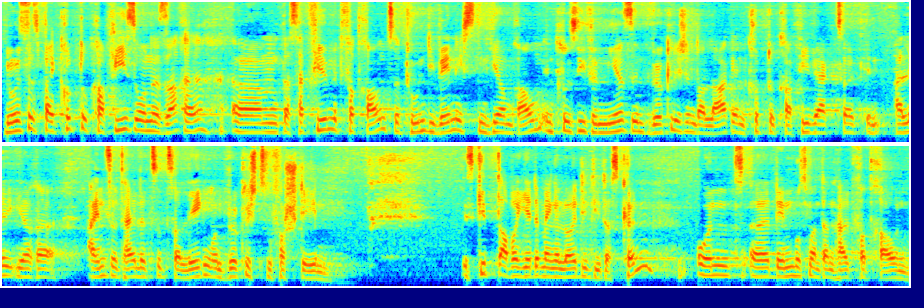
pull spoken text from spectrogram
Nun ist es bei Kryptographie so eine Sache, ähm, das hat viel mit Vertrauen zu tun. Die wenigsten hier im Raum, inklusive mir, sind wirklich in der Lage, ein Kryptographiewerkzeug in alle ihre Einzelteile zu zerlegen und wirklich zu verstehen. Es gibt aber jede Menge Leute, die das können und äh, denen muss man dann halt vertrauen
